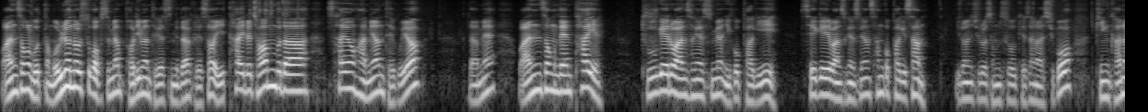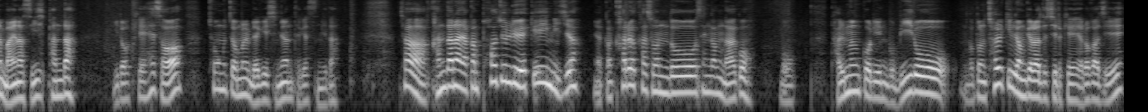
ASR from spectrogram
완성을 못하면 올려놓을 수가 없으면 버리면 되겠습니다. 그래서 이 타일을 전부 다 사용하면 되고요. 그 다음에 완성된 타일 두 개로 완성했으면 2 곱하기 2, 세개 완성했으면 3 곱하기 3 이런 식으로 점수 계산하시고 빈 칸은 마이너스 20 한다. 이렇게 해서 총점을 매기시면 되겠습니다. 자, 간단한 약간 퍼즐류의 게임이죠. 약간 카르카손도 생각나고 뭐 닮은 꼴인 뭐 미로 또는 철길 연결하듯이 이렇게 여러 가지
